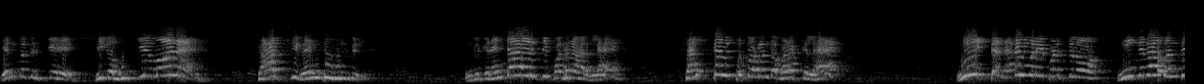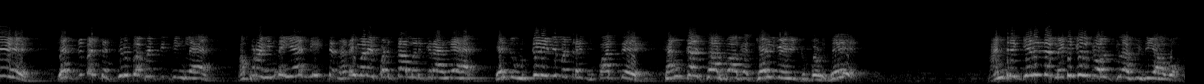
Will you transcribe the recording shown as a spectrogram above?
என்பதற்கு மிக முக்கியமான சாட்சி ரெண்டு உண்டு. உங்களுக்கு ரெண்டாயிரத்தி பதினாறுல சங்கல்ப தொடர்ந்த வழக்குல நீட்ட நடைமுறைப்படுத்தணும் நீங்க தான் வந்து ஜட்ஜ்மெண்ட் திரும்ப பெற்றுட்டீங்களே? அப்புறம் இன்னும் ஏன் நீட்ட நடைமுறைப்படுத்தாம இருக்கிறாங்க என்று உச்ச நீதிமன்றத்தை பார்த்து சங்கல் சார்பாக கேள்வி எழுக்கும் பொழுது அன்றைக்கு இருந்த மெடிக்கல் கவுன்சில் ஆஃப் இந்தியாவும்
